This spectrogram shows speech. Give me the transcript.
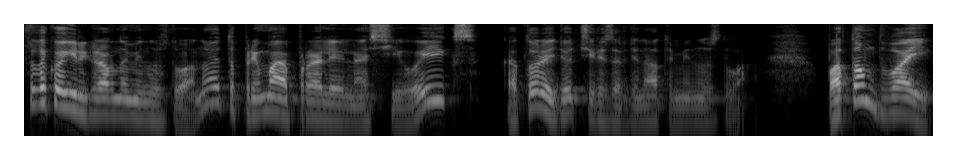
Что такое y равно минус 2? Ну это прямая параллельная оси x, которая идет через ординату минус 2. Потом 2х,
